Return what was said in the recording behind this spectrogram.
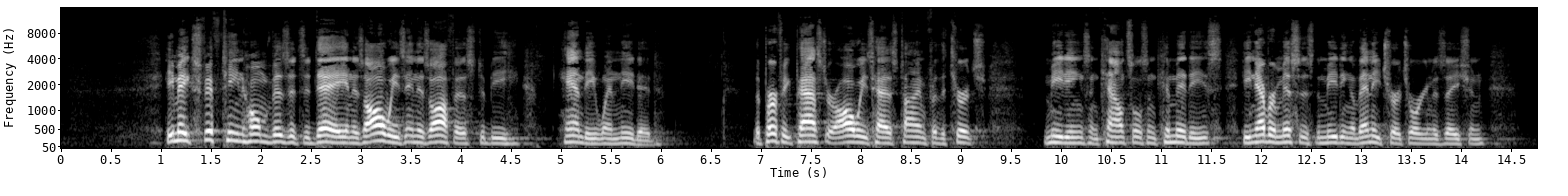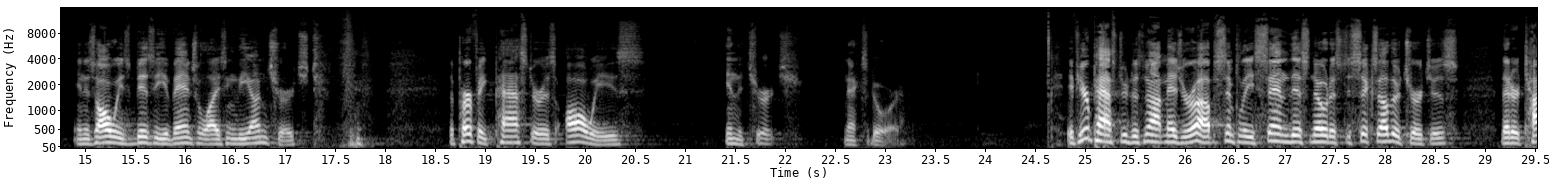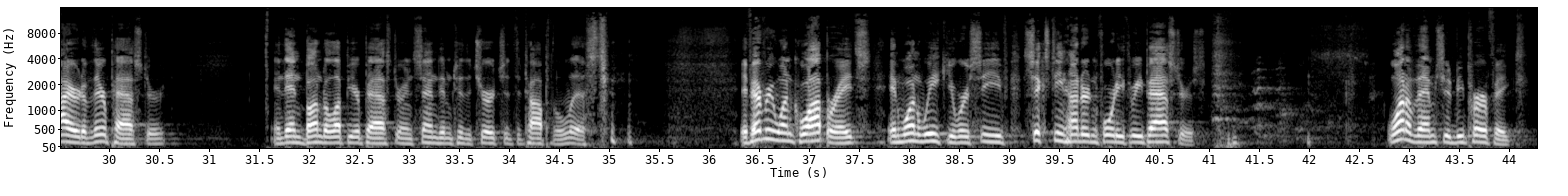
He makes 15 home visits a day and is always in his office to be handy when needed. The perfect pastor always has time for the church meetings and councils and committees. He never misses the meeting of any church organization and is always busy evangelizing the unchurched. the perfect pastor is always in the church next door. If your pastor does not measure up, simply send this notice to six other churches that are tired of their pastor and then bundle up your pastor and send him to the church at the top of the list. if everyone cooperates, in one week you receive 1,643 pastors. one of them should be perfect.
